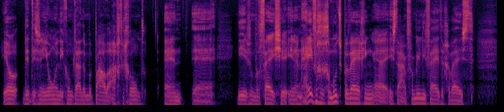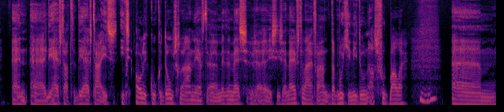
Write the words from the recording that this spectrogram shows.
joh, dit is een jongen die komt uit een bepaalde achtergrond. En die is op een feestje in een hevige gemoedsbeweging, is daar een familieveten geweest. En die, heeft dat, die heeft daar iets, iets oliekoekendoms gedaan. Die heeft met een mes is die zijn neef te lijf aan. Dat moet je niet doen als voetballer. Ehm,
